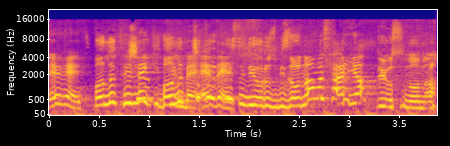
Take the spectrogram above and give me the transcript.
evet. Balıkçı, Tırnak balıkçı içinde, teknesi evet. diyoruz biz ona ama sen yat diyorsun ona.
